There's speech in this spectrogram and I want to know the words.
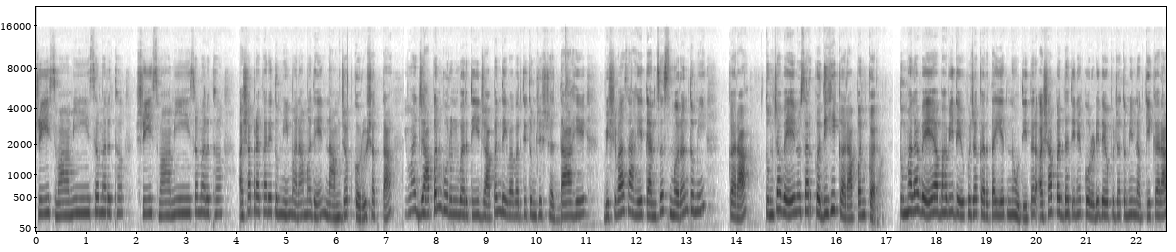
श्री स्वामी समर्थ श्री स्वामी समर्थ अशा प्रकारे तुम्ही मनामध्ये नामजप करू शकता. किंवा ज्या पण गुरूंवरती ज्या पण देवावरती तुमची श्रद्धा आहे विश्वास आहे त्यांचं स्मरण तुम्ही करा. तुमच्या वेळेनुसार कधीही करा पण करा. तुम्हाला वेळेअभावी देवपूजा करता येत नव्हती तर अशा पद्धतीने कोरडी देवपूजा तुम्ही नक्की करा.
